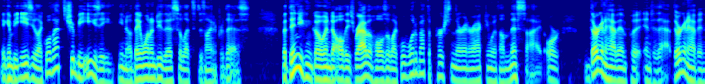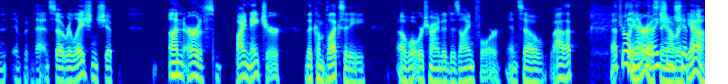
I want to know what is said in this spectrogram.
it can be easy. Like, well, that should be easy. You know, they want to do this, so let's design it for this. But then you can go into all these rabbit holes of like, well, what about the person they're interacting with on this side, or they're going to have input into that. They're going to have in, input in that, and so relationship unearths by nature the complexity of what we're trying to design for. And so, wow, that that's really that interesting. Yeah.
